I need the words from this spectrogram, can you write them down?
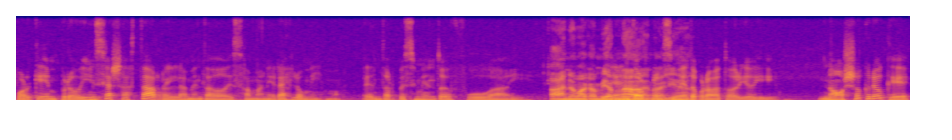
porque en provincia ya está reglamentado de esa manera, es lo mismo. Entorpecimiento de fuga y... Ah, no va a cambiar nada. Entorpecimiento probatorio y... No, yo creo que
